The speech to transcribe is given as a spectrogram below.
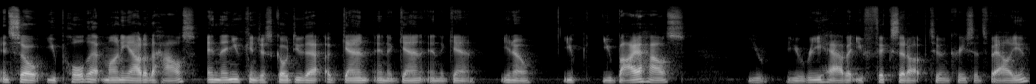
and so you pull that money out of the house, and then you can just go do that again and again and again. You know, you you buy a house, you you rehab it, you fix it up to increase its value.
